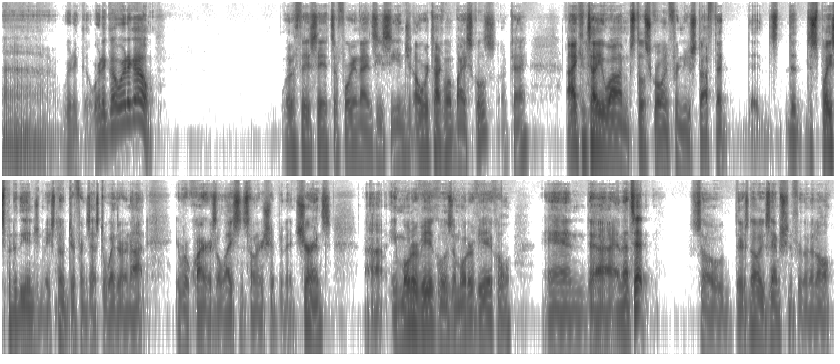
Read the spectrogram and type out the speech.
Uh, where to go? Where to go? Where to go? What if they say it's a 49cc engine? Oh, we're talking about bicycles. Okay. I can tell you while I'm still scrolling for new stuff that the displacement of the engine makes no difference as to whether or not it requires a license, ownership, and insurance. Uh, a motor vehicle is a motor vehicle, and uh, and that's it. So there's no exemption for them at all.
